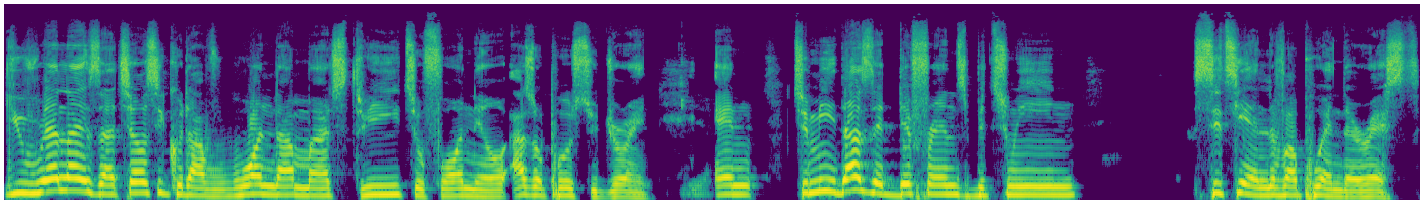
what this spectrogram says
you realize that Chelsea could have won that match three to four nil as opposed to drawing. Yeah. And to me, that's the difference between City and Liverpool and the rest.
